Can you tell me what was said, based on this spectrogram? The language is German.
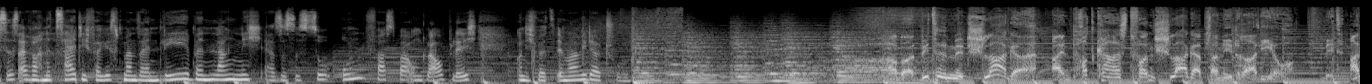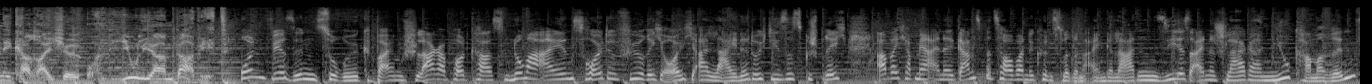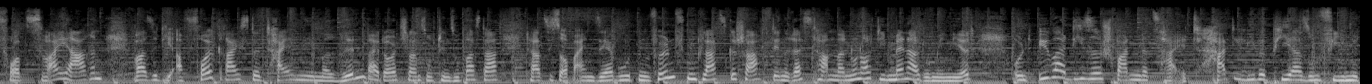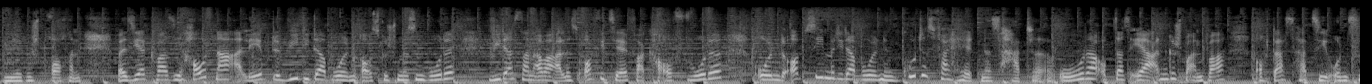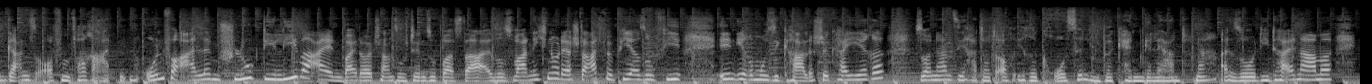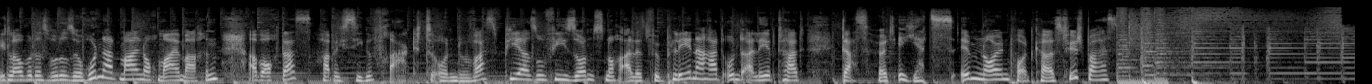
es ist einfach eine Zeit, die vergisst man sein Leben lang nicht. Also es ist so unfassbar unglaublich und ich würde es immer wieder tun. Aber bitte mit Schlager. Ein Podcast von Schlagerplanet Radio. Mit Annika Reichel und Julian David. Und wir sind zurück beim Schlager-Podcast Nummer 1. Heute führe ich euch alleine durch dieses Gespräch, aber ich habe mir eine ganz bezaubernde Künstlerin eingeladen. Sie ist eine Schlager-Newcomerin. Vor zwei Jahren war sie die erfolgreichste Teilnehmerin bei Deutschland sucht den Superstar. Da hat sie es auf einen sehr guten fünften Platz geschafft. Den Rest haben dann nur noch die Männer dominiert. Und über diese spannende Zeit hat die liebe Pia Sophie mit mir gesprochen, weil sie hat quasi hautnah erlebt, wie Dieter Bohlen rausgeschmissen wurde, wie das dann aber alles offiziell verkauft wurde und ob sie mit Dieter Bohlen ein gutes Verhältnis hatte oder ob das eher angespannt war, auch das hat sie uns ganz offen verraten. Und vor allem schlug die Liebe ein bei Deutschland sucht den Superstar. Also es war nicht nur der Start für Pia Sophie in ihre musikalische Karriere, sondern sie hat dort auch ihre große Liebe kennengelernt. Na, also die Teilnahme, ich glaube, das würde sie hundertmal nochmal machen. Aber auch das habe ich sie gefragt. Und was Pia Sophie sonst noch alles für Pläne hat und erlebt hat, das hört ihr jetzt im neuen Podcast. Viel Spaß!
